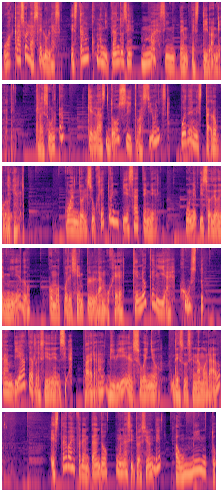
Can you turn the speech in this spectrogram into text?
¿O acaso las células están comunicándose más intempestivamente? Resulta que las dos situaciones pueden estar ocurriendo. Cuando el sujeto empieza a tener un episodio de miedo, como por ejemplo la mujer que no quería justo cambiar de residencia para vivir el sueño de sus enamorados, estaba enfrentando una situación de aumento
